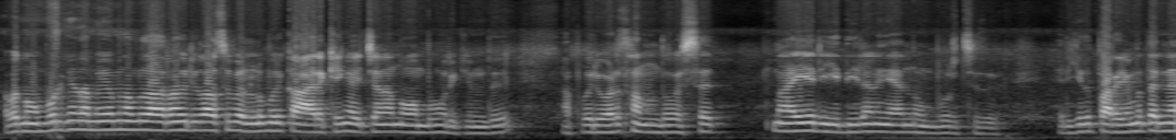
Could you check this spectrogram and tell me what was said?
അപ്പോൾ നോമ്പ് കുറിക്കുന്ന സമയം നമ്മൾ സാധാരണ ഒരു ഗ്ലാസ് വെള്ളവും ഒരു കാരക്കയും കഴിച്ചാണ് നോമ്പ് മുറിക്കുന്നത്. അപ്പോൾ ഒരുപാട് സന്തോഷമായ രീതിയിലാണ് ഞാൻ നോമ്പ് മുറിച്ചത്. എനിക്കിത് പറയുമ്പോൾ തന്നെ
